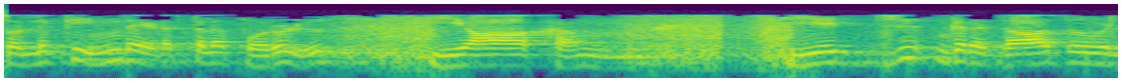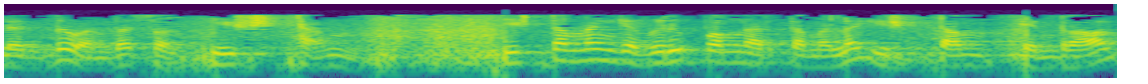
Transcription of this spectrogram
சொல்லுக்கு இந்த இடத்துல பொருள் யாகம். எஜ்ங்கிற தாதுவில இருந்து வந்த சொல் இஷ்டம். இஷ்டம்னா இங்க விருப்பம்னு அர்த்தம் அல்ல இஷ்டம் என்றால்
